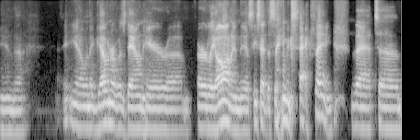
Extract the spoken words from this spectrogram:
And, uh, you know, when the governor was down here um, early on in this, he said the same exact thing that uh,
